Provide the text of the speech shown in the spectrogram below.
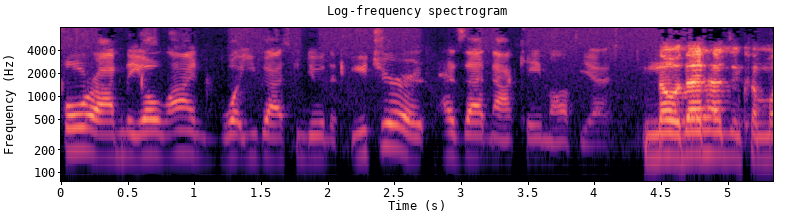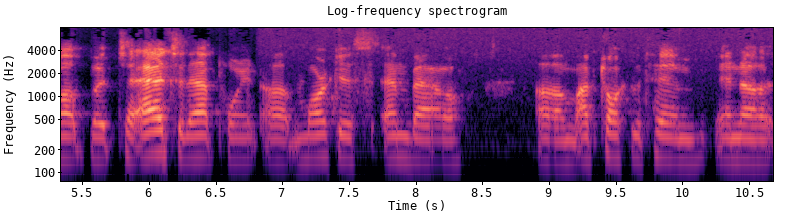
four on the O line, what you guys can do in the future, or has that not came up yet? No, that hasn't come up. But to add to that point, uh, Marcus Mbow, um, I've talked with him, and uh,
